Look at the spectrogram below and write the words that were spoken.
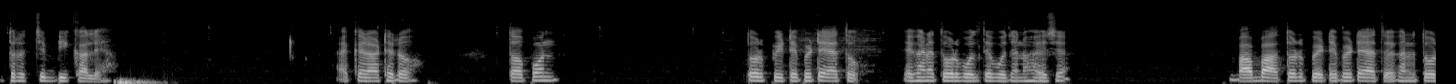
উত্তর হচ্ছে বিকালে। একের আঠেরো, তপন তোর পেটে পেটে এত। এখানে তোর বলতে বোঝানো হয়েছে, বাবা, তোর পেটে পেটে এত। এখানে তোর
